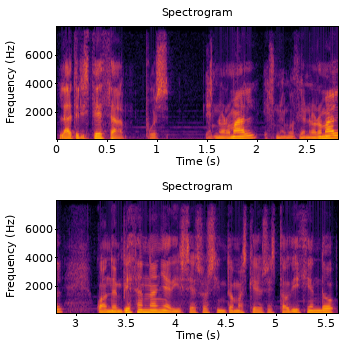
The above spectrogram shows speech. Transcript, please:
la tristeza, pues es normal, es una emoción normal. Cuando empiezan a añadirse esos síntomas que os he estado diciendo,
